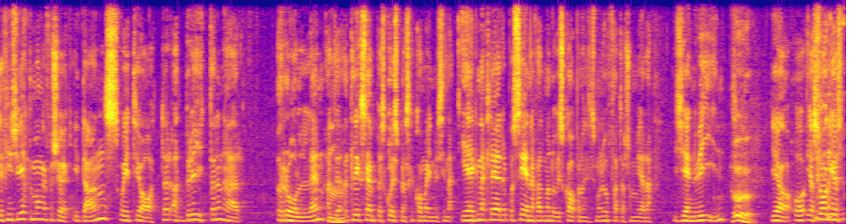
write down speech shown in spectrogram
det finns ju jättemånga försök i dans och i teater att bryta den här rollen. Att, Mm. att till exempel skådespelare ska komma in med sina egna kläder på scenen för att man då vill skapa något som man uppfattar som mera genuint. Uh. Ja, och jag såg just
